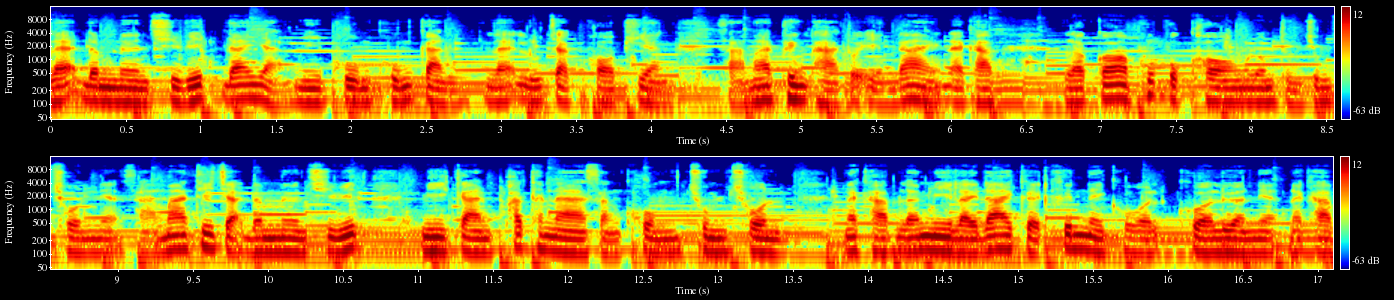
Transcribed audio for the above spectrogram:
และดำเนินชีวิตได้อย่างมีภูมิคุ้มกัน และรู้จักพอเพียง สามารถพึ่งพาตัวเองได้นะครับ แล้วก็ผู้ปกครองรวมถึงชุมชนเนี่ยสามารถที่จะดำเนินชีวิต มีการพัฒนาสังคมชุมชนนะครับและมีรายได้เกิดขึ้นในครัวครัวเรือนเนี่ยนะครับ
